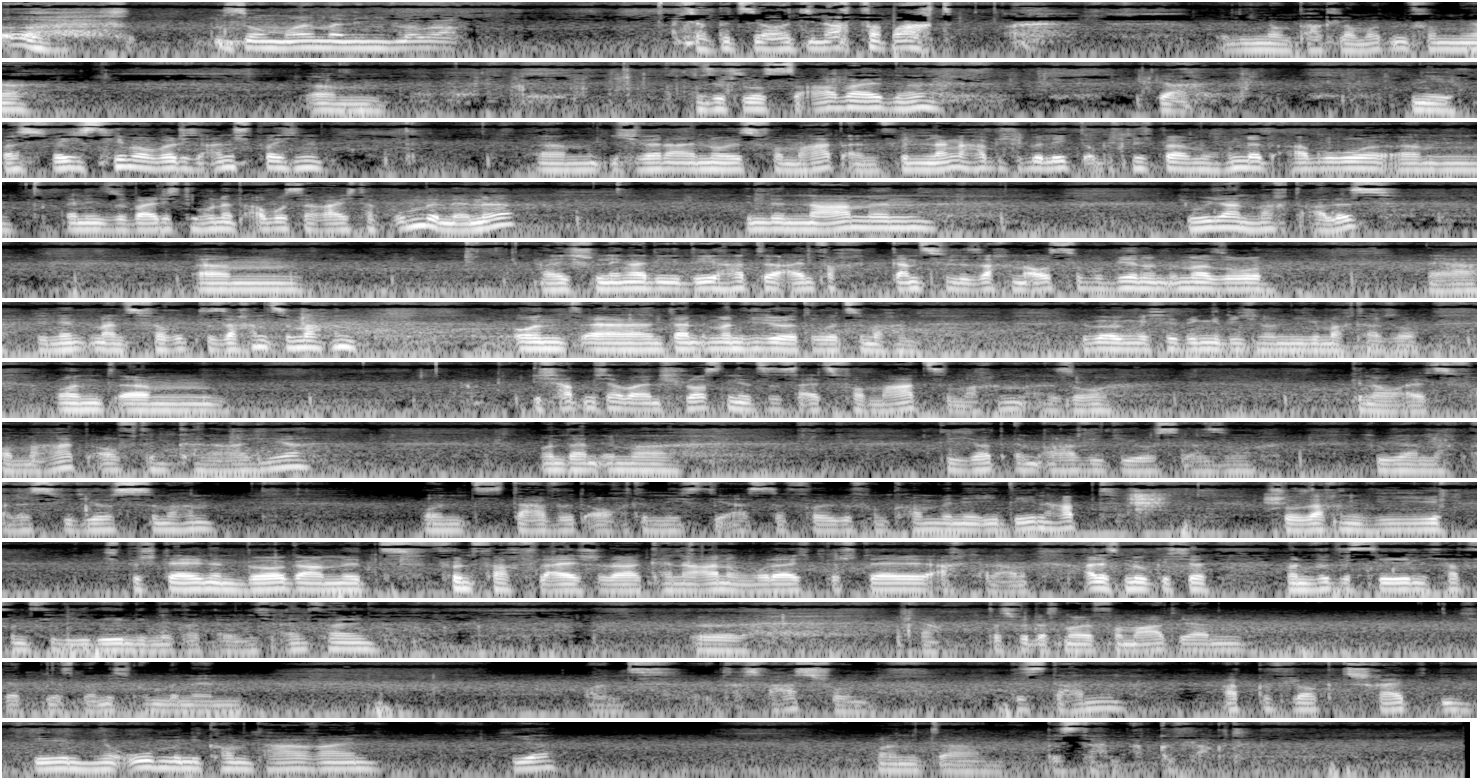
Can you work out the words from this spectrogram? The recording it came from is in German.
Oh, so, moin, mein lieben Vlogger. Ich habe jetzt ja heute die Nacht verbracht. Hier liegen noch ein paar Klamotten von mir. Ähm, muss jetzt los zur Arbeit, ne? Ja. Nee, was, welches Thema wollte ich ansprechen? Ähm, ich werde ein neues Format einführen. Lange habe ich überlegt, ob ich mich beim 100 Abo, ähm, wenn ich, sobald ich die 100 Abos erreicht habe, umbenenne. In den Namen Julian macht alles. Ähm, weil ich schon länger die Idee hatte, einfach ganz viele Sachen auszuprobieren und immer so, naja, wie nennt man es, verrückte Sachen zu machen und äh, dann immer ein Video darüber zu machen. Über irgendwelche Dinge, die ich noch nie gemacht habe. So. Und ähm, ich habe mich aber entschlossen, jetzt es als Format zu machen. Also genau, als Format auf dem Kanal hier. Und dann immer die JMA-Videos, also Julian macht alles Videos zu machen. Und da wird auch demnächst die erste Folge von kommen. Wenn ihr Ideen habt, so Sachen wie ich bestelle einen Burger mit fünffach Fleisch oder keine Ahnung, oder ich bestelle, ach keine Ahnung, alles Mögliche. Man wird es sehen. Ich habe schon viele Ideen, die mir gerade nicht einfallen. Äh, ja, das wird das neue Format werden. Ich werde mich erstmal nicht umbenennen. Und das war's schon. Bis dann, abgevloggt. Schreibt Ideen hier oben in die Kommentare rein hier. Und ähm, bis dann abgevloggt.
